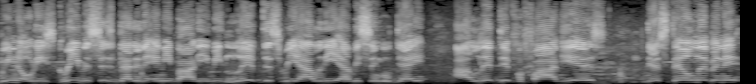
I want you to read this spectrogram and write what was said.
We know these grievances better than anybody. We live this reality every single day. I lived it for five years. They're still living it.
